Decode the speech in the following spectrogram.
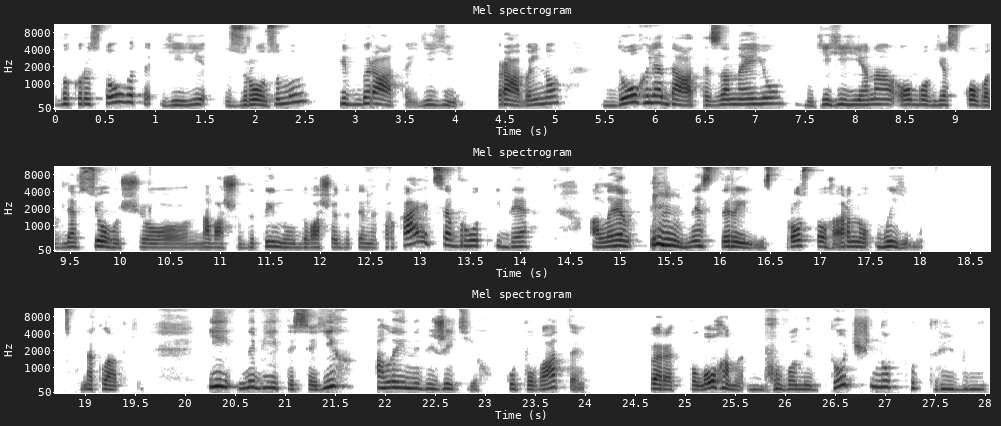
використовувати її з розумом, підбирати її правильно, доглядати за нею. Гігієна обов'язково для всього, що на вашу дитину, до вашої дитини торкається, в рот іде, але не стерильність, просто гарно миємо накладки. І не бійтеся їх, але й не біжіть їх купувати перед пологами, бо вони точно потрібні.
